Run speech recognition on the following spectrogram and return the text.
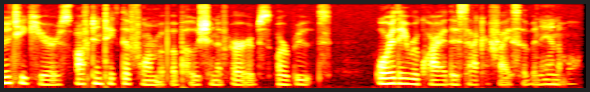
Muti cures often take the form of a potion of herbs or roots, or they require the sacrifice of an animal.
